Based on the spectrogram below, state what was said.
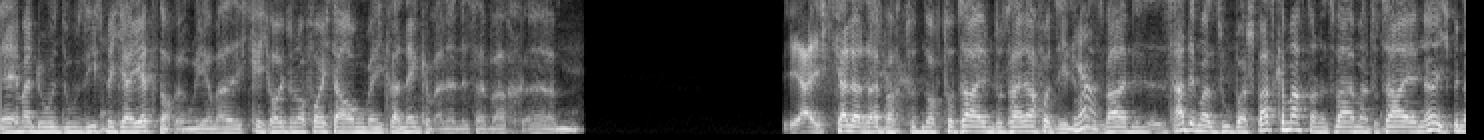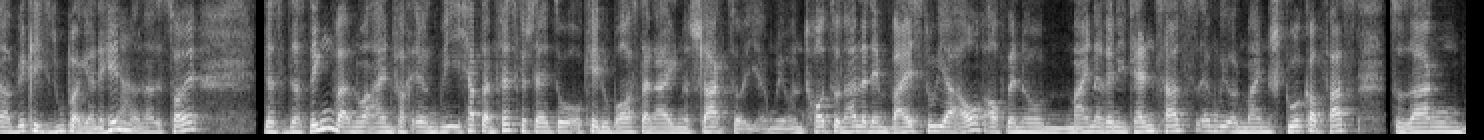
Ja, ich meine, du, du siehst mich ja jetzt noch irgendwie, aber ich kriege heute noch feuchte Augen, wenn ich dran denke, weil dann ist einfach. Ähm, ja, ich kann das einfach noch total, total nachvollziehen. Ja. Es, war, es hat immer super Spaß gemacht und es war immer total, ne, ich bin da wirklich super gerne hin Ja. und alles toll. Das, das Ding war nur einfach irgendwie, ich habe dann festgestellt, so, okay, du brauchst dein eigenes Schlagzeug irgendwie. Und trotz und alledem weißt du ja auch, auch wenn du meine Renitenz hast irgendwie und meinen Sturkopf hast, zu sagen,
